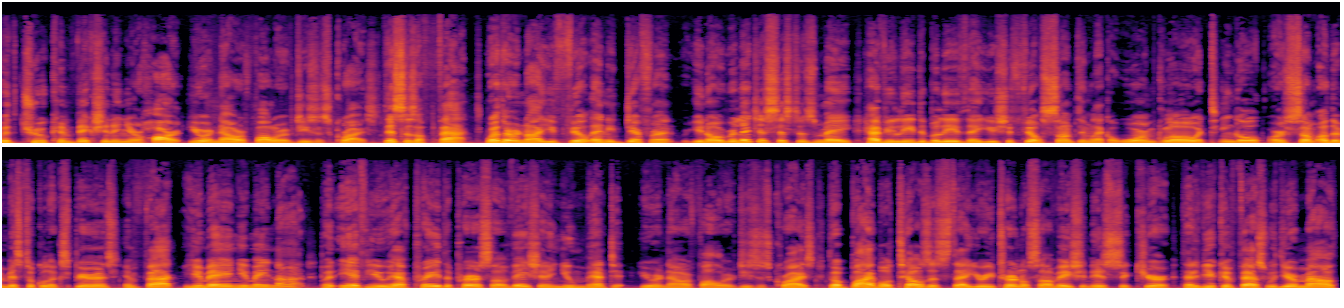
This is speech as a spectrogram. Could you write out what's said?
with true conviction in your heart, you are now a follower of Jesus Christ. This is a fact. Whether or not you feel any different, you know, religious systems may have you lead to believe that you should feel something like a warm glow, a tingle, or some other mystical experience. In fact, you may and you may not. But if you have prayed the prayer of salvation and you meant it, you are now a follower of Jesus Christ. The Bible tells us that your eternal salvation is secure. That if you confess with your mouth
